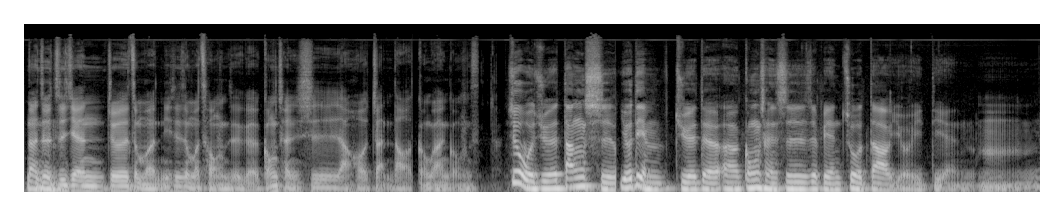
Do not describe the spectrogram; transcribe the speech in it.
那这之间就是怎么，你是怎么从这个工程师然后转到公关公司？就我觉得当时有点觉得，呃，工程师这边做到有一点嗯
